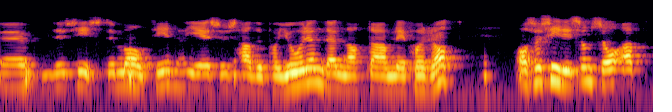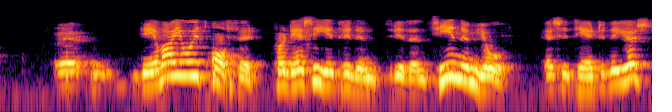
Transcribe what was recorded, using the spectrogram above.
det siste måltid Jesus hadde på jorden den natta han ble forrådt. Og så sier de som så at Eh, det var jo et offer, for det sier Tridentinum jo. Jeg siterte det just.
